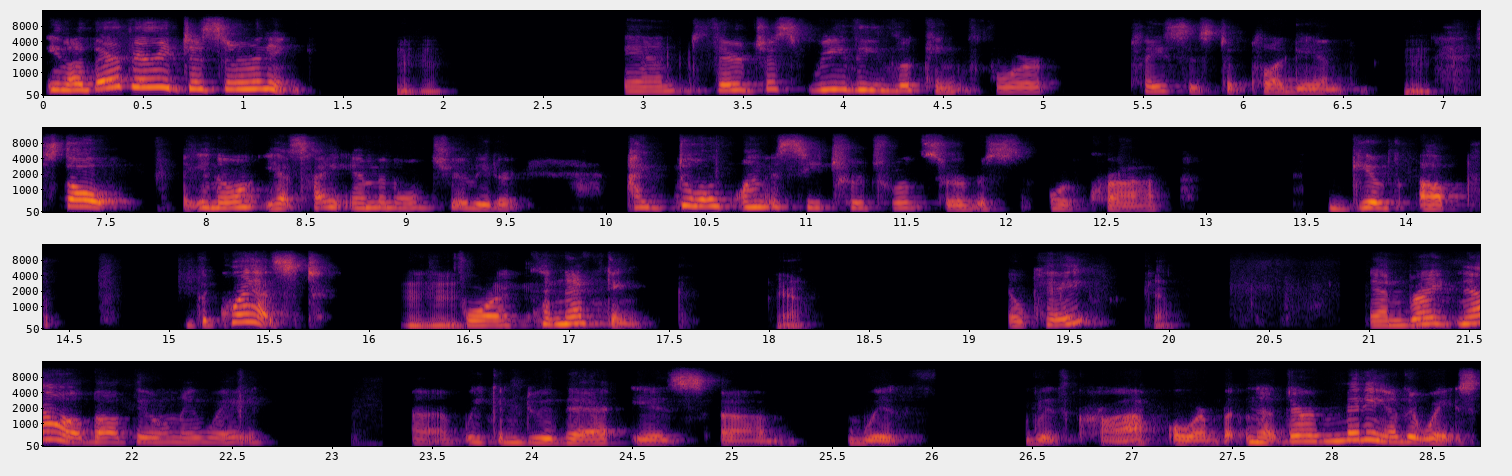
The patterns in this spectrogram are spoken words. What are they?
you know, they're very discerning. Mhm. And they're just really looking for places to plug in. Mm. So, you know, yes, I am an old cheerleader. I don't want to see Church World Service or CROP give up the quest Mhm. for connecting. Yeah. Okay. Yeah. And right now, about the only way uh, we can do that is um, with with crop, or but no, there are many other ways.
